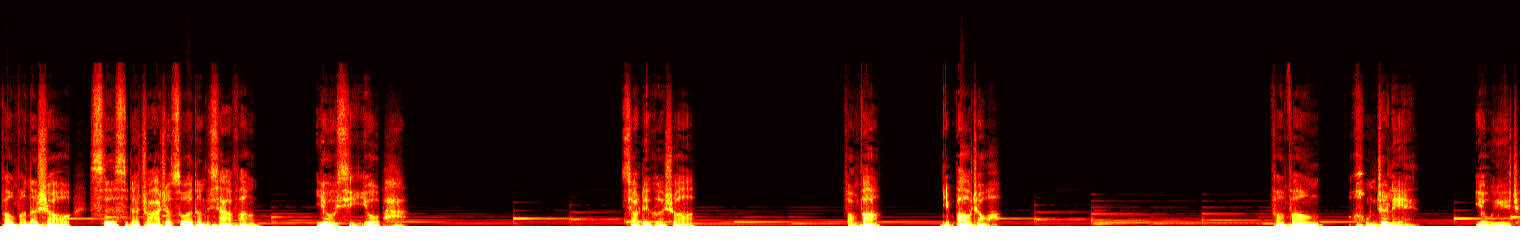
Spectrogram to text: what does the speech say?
芳芳的手死死的抓着坐凳的下方，又喜又怕。小李哥说：“芳芳，你抱着我。”芳芳红着脸，犹豫着。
